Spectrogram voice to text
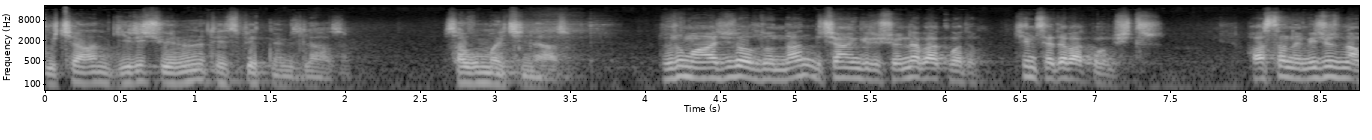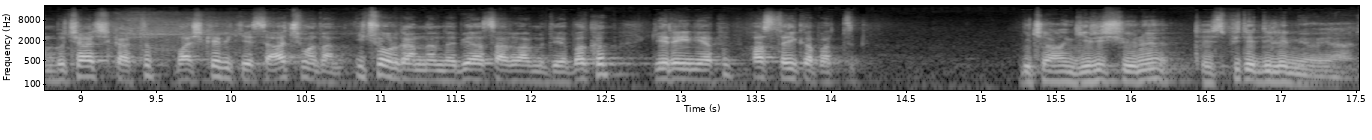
bıçağın giriş yönünü tespit etmemiz lazım. Savunma için lazım. Durum acil olduğundan bıçağın giriş yönüne bakmadım. Kimse de bakmamıştır. Hastanın vücudundan bıçağı çıkartıp başka bir kesi açmadan iç organlarında bir hasar var mı diye bakıp gereğini yapıp hastayı kapattık. Bıçağın giriş yönü tespit edilemiyor yani.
